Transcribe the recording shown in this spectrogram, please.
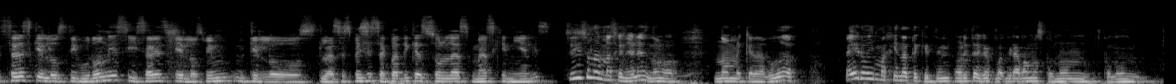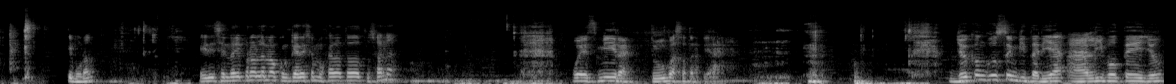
Sabes que los tiburones y sabes que los bien- que los las especies acuáticas son las más geniales. Sí, son las más geniales, no, no me queda duda. Pero imagínate que ten- ahorita gra- grabamos con un, con un tiburón. Y dice, no hay problema con que deje mojada toda tu sala. Pues mira, Tú vas a trapear. Yo con gusto invitaría a Ali Botello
